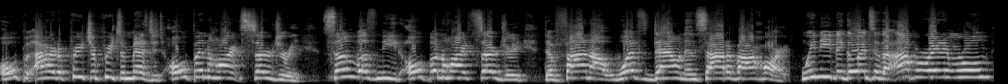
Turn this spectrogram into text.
open i heard a preacher preach a message. Open heart surgery. Some of us need open heart surgery to find out what's down inside of our heart. We need to go into the operating room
